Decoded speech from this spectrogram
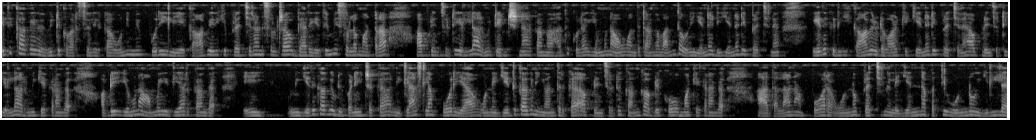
எதுக்காக இவன் வீட்டுக்கு வர சொல்லியிருக்கா? ஒன்றுமே புரியலையே. காவேரிக்கு பிரச்சனைன்னு சொல்கிறா வேறு எதுவுமே சொல்ல மாட்டா அப்படின்னு சொல்லிட்டு எல்லாருமே டென்ஷனாக இருக்காங்க. அதுக்குள்ளே யமுனாவும் வந்துட்டாங்க. வந்த உடனே என்னடி என்னடி பிரச்சனை? எதுக்குடி? காவேரியோட வாழ்க்கைக்கு என்னடி பிரச்சனை? அப்படின்னு சொல்லிட்டு எல்லாருமே கேட்குறாங்க அப்படியே யமுனா அமைதியாக இருக்காங்க. ஏய் நீ எதுக்காக இப்படி பண்ணிகிட்ருக்க நீ கிளாஸ்லாம் போறியா? உன்னை எதுக்காக நீங்கள் வந்திருக்க? அப்படின்னு சொல்லிட்டு கங்கா அப்படியே கோவமாக கேட்குறாங்க அதெல்லாம் நான் போகிறேன் ஒன்றும் பிரச்சனை இல்லை. என்னை பற்றி ஒன்றும் இல்லை.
